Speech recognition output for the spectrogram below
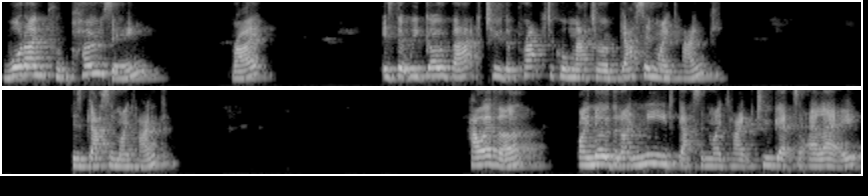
What I'm proposing, right, is that we go back to the practical matter of gas in my tank. Is gas in my tank? However, I know that I need gas in my tank to get to LA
